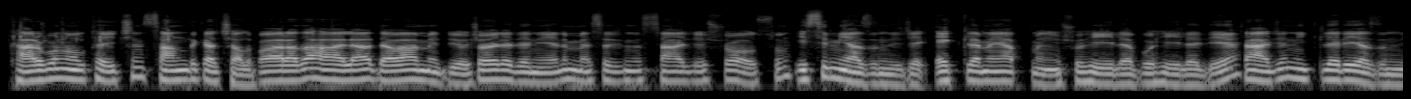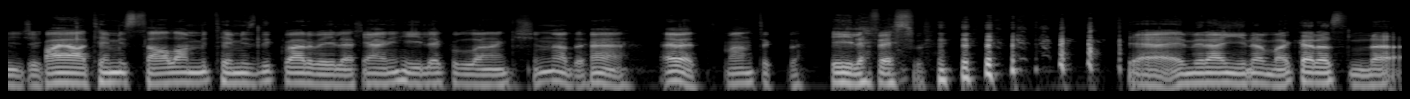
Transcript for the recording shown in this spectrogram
karbon olta için sandık açalım. Bu arada hala devam ediyor. Şöyle deneyelim. Mesajınız sadece şu olsun. İsim yazın diyecek. Ekleme yapmayın şu hile bu hile diye. Sadece nickleri yazın diyecek. Bayağı temiz sağlam bir temizlik var beyler. Yani hile kullanan kişinin adı. He. Evet mantıklı. Hile Facebook. Ya Emirhan yine makarasında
